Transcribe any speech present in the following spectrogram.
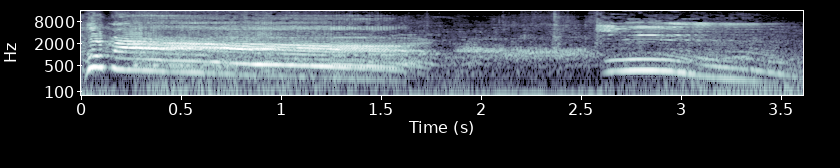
Come here! Ooh!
